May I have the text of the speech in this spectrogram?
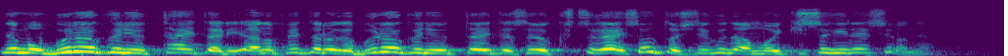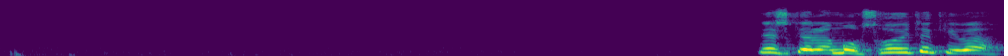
でも武力に訴えたりあのペトロが武力に訴えてそれを覆そうとしていくのはもう行き過ぎですよね。ですからもうそういう時は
